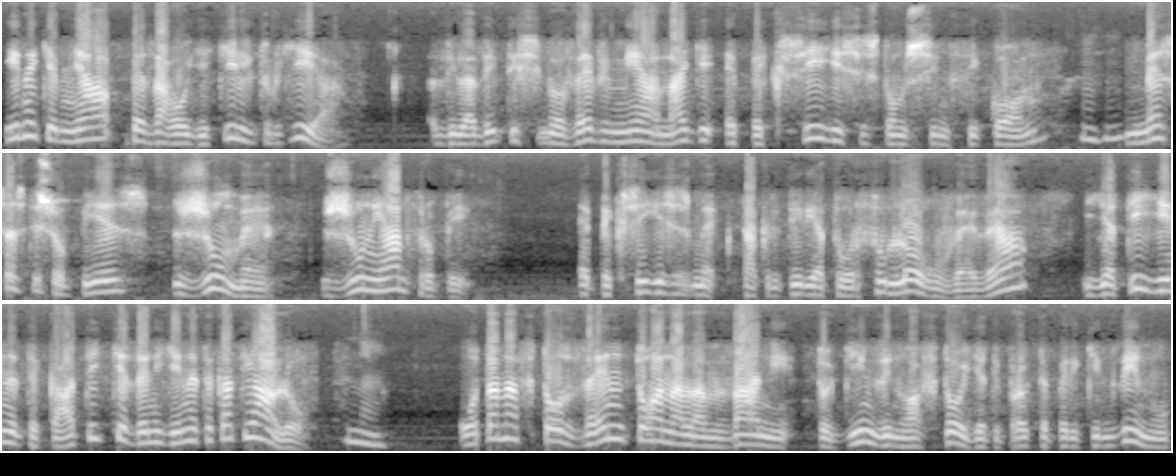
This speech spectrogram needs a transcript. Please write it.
είναι και μια παιδαγωγική λειτουργία. Δηλαδή τη συνοδεύει μια ανάγκη επεξήγησης των συνθηκων μέσα στις οποίες ζούμε, ζουν οι άνθρωποι. Επεξήγησης με τα κριτήρια του ορθού λόγου βέβαια, γιατί γίνεται κάτι και δεν γίνεται κάτι άλλο. Ναι. Όταν αυτό δεν το αναλαμβάνει το κίνδυνο αυτό, γιατί πρόκειται περί κινδυνου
